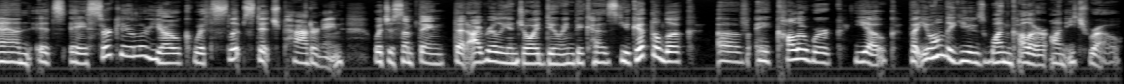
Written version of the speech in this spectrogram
and it's a circular yoke with slip stitch patterning, which is something that I really enjoyed doing because you get the look of a colorwork yoke, but you only use one color on each row.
